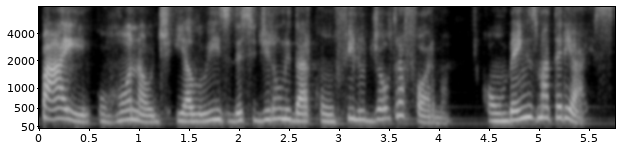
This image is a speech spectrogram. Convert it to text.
pai, o Ronald e a Louise decidiram lidar com o filho de outra forma, com bens materiais.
